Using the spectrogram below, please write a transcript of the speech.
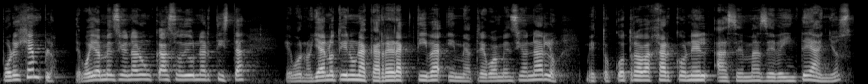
Por ejemplo, te voy a mencionar un caso de un artista que, bueno, ya no tiene una carrera activa y me atrevo a mencionarlo. Me tocó trabajar con él hace más de 20 años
